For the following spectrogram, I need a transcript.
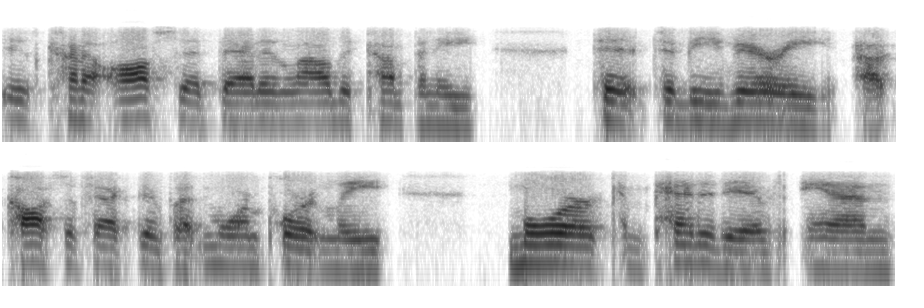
is kind of offset that and allow the company to, to be very uh, cost effective, but more importantly, more competitive. And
